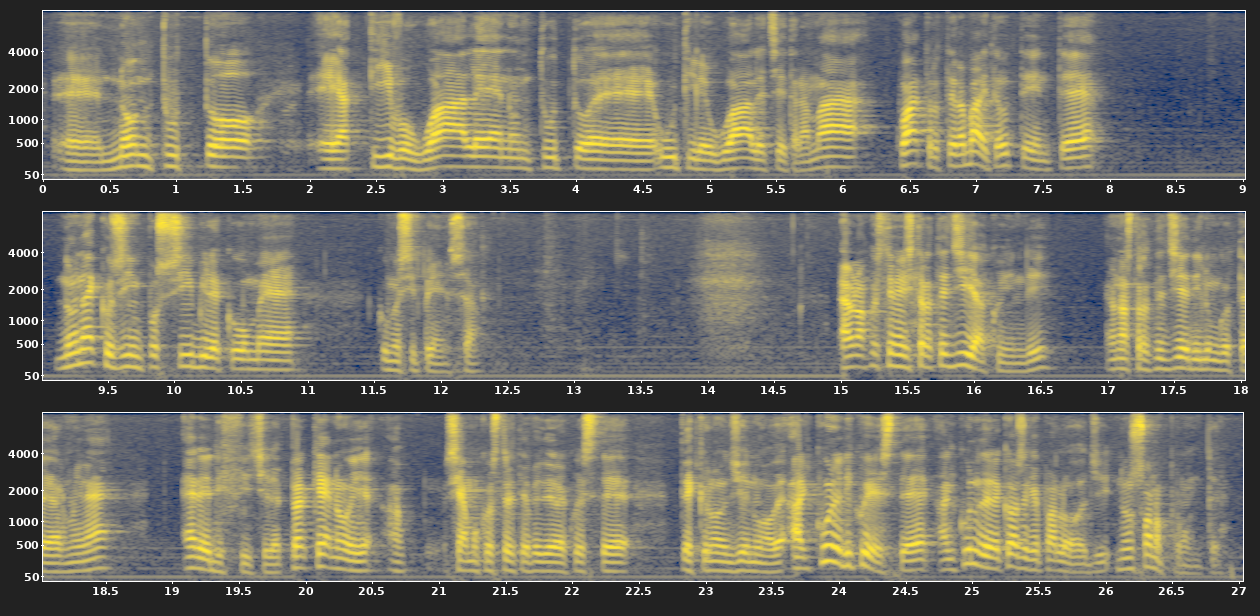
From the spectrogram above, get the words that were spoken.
eh, non tutto è attivo uguale, non tutto è utile uguale, eccetera, ma 4 terabyte a utente non è così impossibile come, come si pensa. È una questione di strategia quindi, è una strategia di lungo termine ed è difficile. Perché noi ah, siamo costretti a vedere queste tecnologie nuove? Alcune di queste, alcune delle cose che parlo oggi, non sono pronte.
